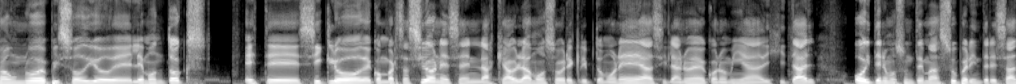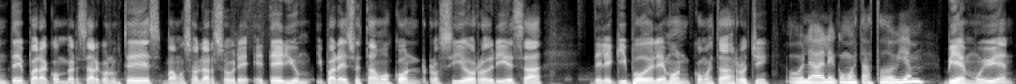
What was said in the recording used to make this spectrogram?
a un nuevo episodio de Lemon Talks, este ciclo de conversaciones en las que hablamos sobre criptomonedas y la nueva economía digital. Hoy tenemos un tema súper interesante para conversar con ustedes. Vamos a hablar sobre Ethereum y para eso estamos con Rocío Rodríguez A del equipo de Lemon. ¿Cómo estás, Rochi? Hola, Ale, ¿cómo estás? ¿Todo bien? Bien, muy bien.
